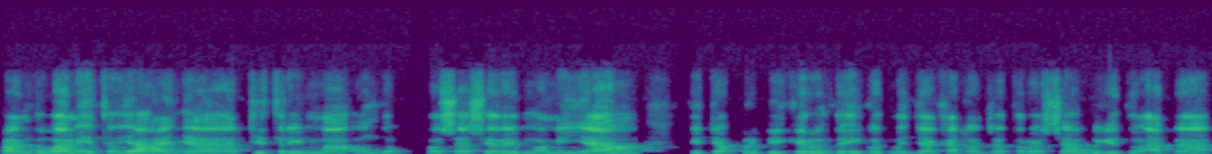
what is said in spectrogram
bantuan itu ya hanya diterima untuk proses seremonial, tidak berpikir untuk ikut menjaga dan seterusnya. Begitu ada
